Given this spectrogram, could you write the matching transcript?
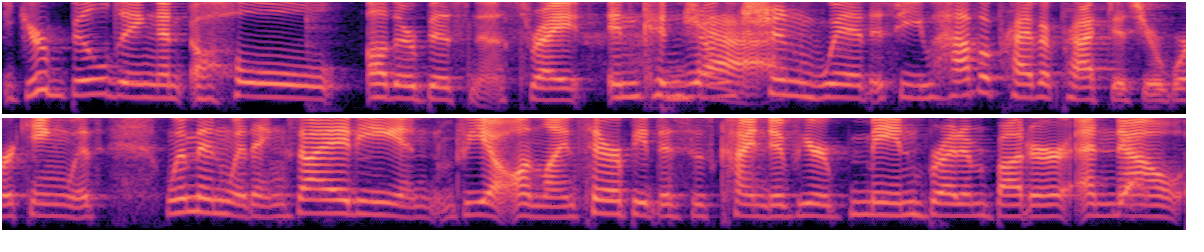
you're building an, a whole other business, right? In conjunction with, so you have a private practice. You're working with women with anxiety and via online therapy. This is kind of your main bread and butter, and now.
